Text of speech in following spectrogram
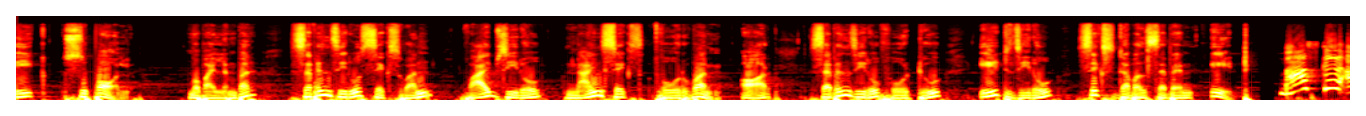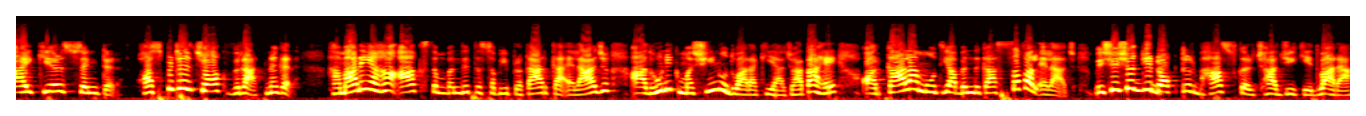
एक Supaul. Mobile number seven zero six one five zero nine six four one और seven zero four two eight zero six double seven eight. Bhaskar eye care centre hospital चौक, विराटनगर। हमारे यहाँ आँख संबंधित सभी प्रकार का इलाज आधुनिक मशीनों द्वारा किया जाता है और काला मोतियाबिंद का सफल इलाज विशेषज्ञ डॉक्टर भास्कर झा जी के द्वारा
